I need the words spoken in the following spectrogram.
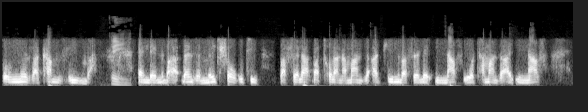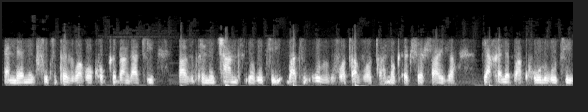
okunezakhamzimba. And then benze make sure ukuthi basela bathola namanzi aclean basele enough water amanzi a enough and then futhi phezu kwakho khokho bangathi baziphe ne-chance yokuthi bathi ukuzivocavoca noku-exercise kuyahelebha kakhulu ukuthi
